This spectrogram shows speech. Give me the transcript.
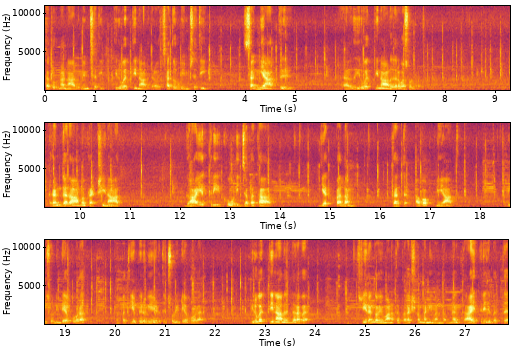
சதுர்னா நாலு விம்சதி இருபத்தி நாலு தடவை சதுர்விம்சதி. சன்யாத்து அதாவது இருபத்தி நாலு தடவை சொல்கிறது ரங்கராம பிரக்ஷினாத் காயத்ரி கோடி ஜபதா யத் பலம் தத் அவப்னியாத் அப்படி சொல்லிகிட்டே போகிறார் இதை பற்றிய பெருமையை எடுத்து சொல்லிகிட்டே போகிறார் இருபத்தி நாலு தடவை ஸ்ரீரங்க விமானத்தை பிரதட்சணம் பண்ணி வந்தோம்னா காயத்ரி ஜபத்தை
